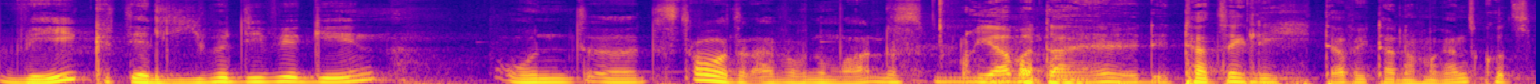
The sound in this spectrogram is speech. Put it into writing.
Weg der Liebe, die wir gehen. Und äh, das dauert dann einfach nochmal. Das Ja, aber da, äh, tatsächlich darf ich da noch mal ganz kurz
